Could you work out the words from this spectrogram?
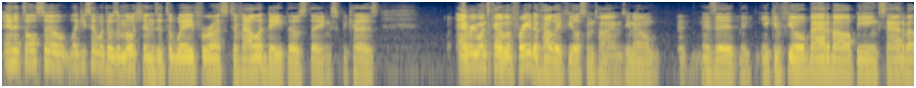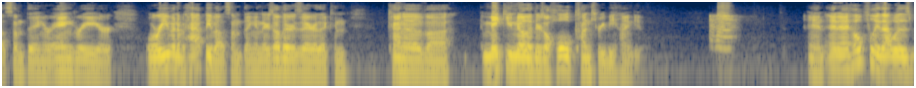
and it's also like you said with those emotions it's a way for us to validate those things because everyone's kind of afraid of how they feel sometimes you know is it it can feel bad about being sad about something or angry or or even happy about something and there's others there that can kind of uh, make you know that there's a whole country behind you. And and I, hopefully that was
